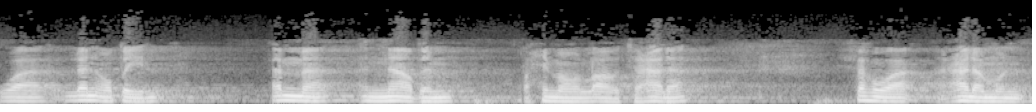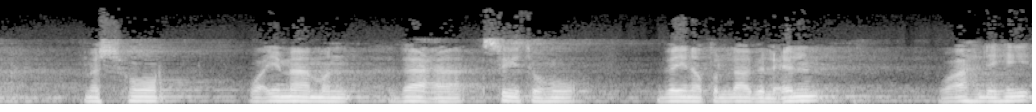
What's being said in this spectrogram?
ولن أطيل أما الناظم رحمه الله تعالى فهو علم مشهور وإمام ذاع صيته بين طلاب العلم وأهله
